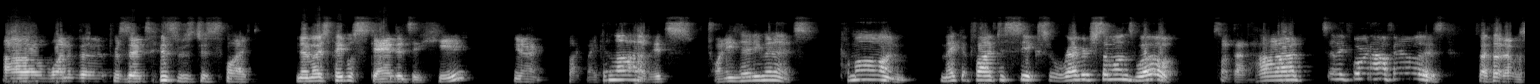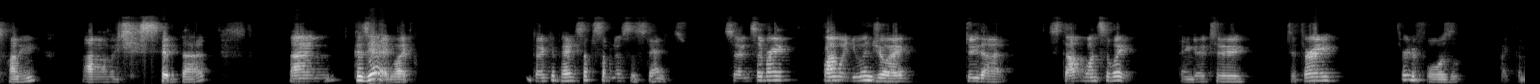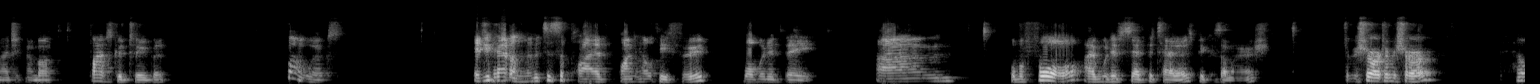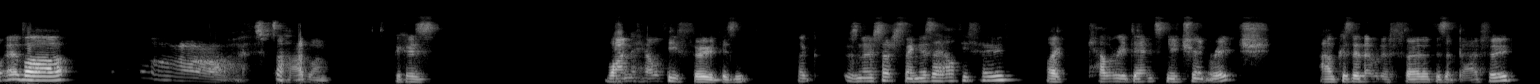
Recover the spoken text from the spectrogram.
Uh, one of the presenters was just like, you know, most people's standards are here. You know, like making love, it's 20, 30 minutes. Come on, make it five to six. Ravage someone's world. It's not that hard. It's only four and a half hours. So I thought that was funny um, when she said that. Because, um, yeah, like, don't compare yourself to someone else's standards. So, in summary, find what you enjoy, do that, start once a week, then go to, to three, three to four is like the magic number. Five's good too, but five works. If you had unlimited supply of one healthy food, what would it be? Um, well, before I would have said potatoes because I'm Irish. To be sure, to be sure. However, oh, this was a hard one because one healthy food isn't like there's no such thing as a healthy food, like calorie dense, nutrient rich, because um, then that would infer that there's a bad food.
